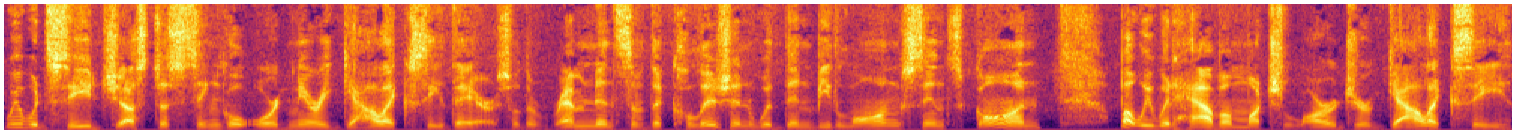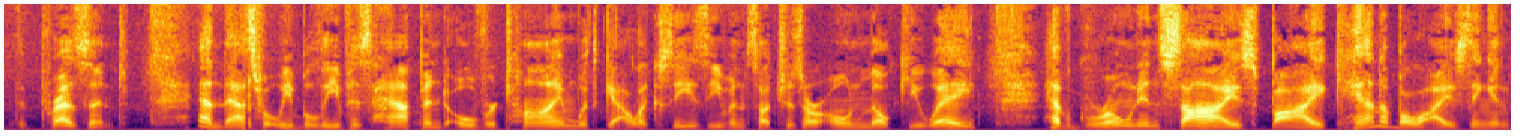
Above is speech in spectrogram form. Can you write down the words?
we would see just a single ordinary galaxy there. So the remnants of the collision would then be long since gone. But we would have a much larger galaxy the present. And that's what we believe has happened over time with galaxies, even such as our own Milky Way, have grown in size by cannibalizing and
